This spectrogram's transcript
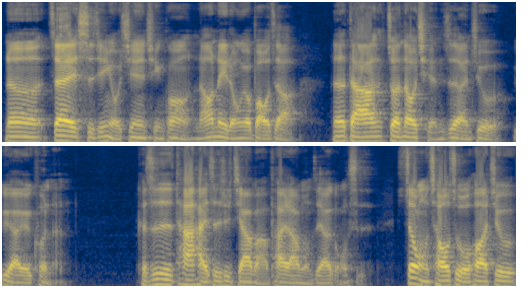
那在时间有限的情况，然后内容又爆炸，那大家赚到钱自然就越来越困难。可是他还是去加码派拉蒙这家公司，这种操作的话，就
